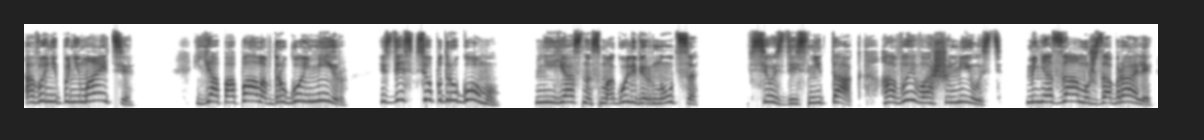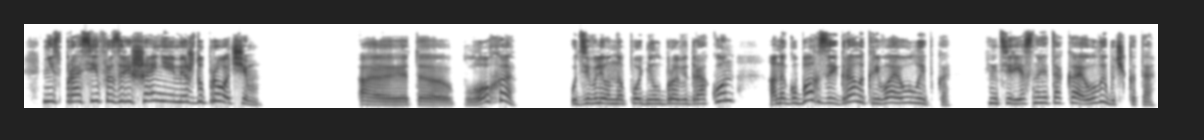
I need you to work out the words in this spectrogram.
«А вы не понимаете? Я попала в другой мир. Здесь все по-другому. Неясно, смогу ли вернуться. Все здесь не так, а вы, ваша милость, меня замуж забрали, не спросив разрешения, между прочим». «А это плохо?» — удивленно поднял брови дракон, а на губах заиграла кривая улыбка. Интересная такая улыбочка-то.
